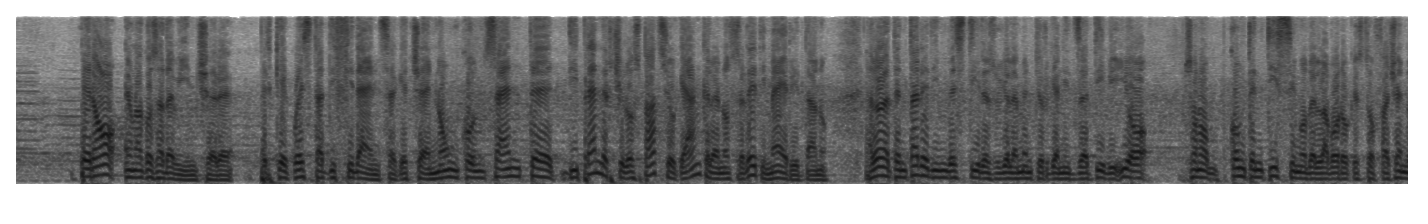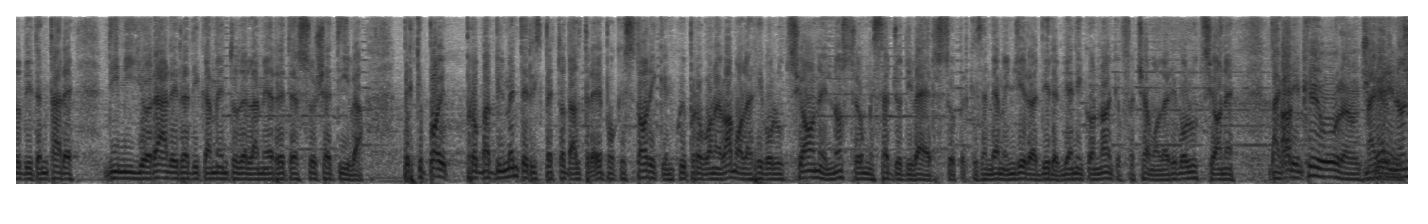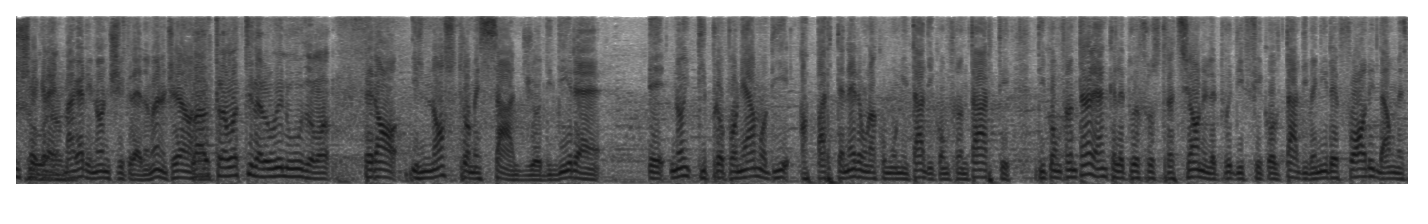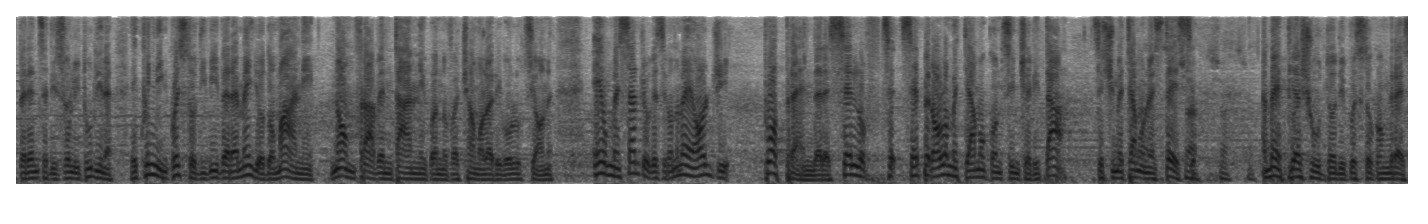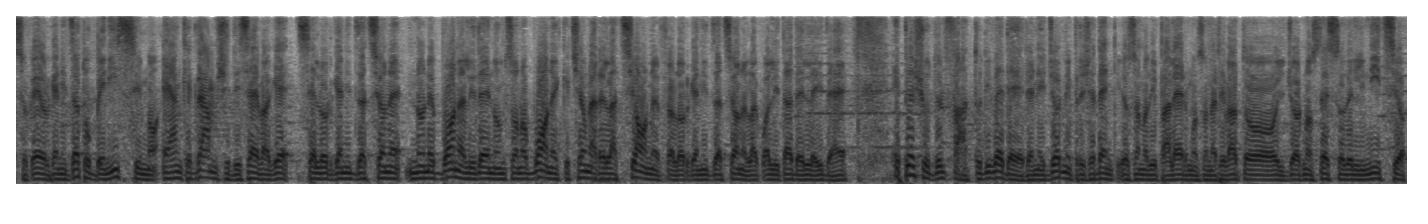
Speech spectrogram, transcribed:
però è una cosa da vincere perché questa diffidenza che c'è non consente di prenderci lo spazio che anche le nostre reti meritano. Allora tentare di investire sugli elementi organizzativi, io sono contentissimo del lavoro che sto facendo di tentare di migliorare il radicamento della mia rete associativa, perché poi probabilmente rispetto ad altre epoche storiche in cui proponevamo la rivoluzione, il nostro è un messaggio diverso, perché se andiamo in giro a dire vieni con noi che facciamo la rivoluzione, magari, che ora non ci magari, non ci credo, magari non ci credo. L'altra mattina ero venuto, ma... Però il nostro messaggio di dire e noi ti proponiamo di appartenere a una comunità, di confrontarti, di confrontare anche le tue frustrazioni, le tue difficoltà, di venire fuori da un'esperienza di solitudine e quindi in questo di vivere meglio domani, non fra vent'anni quando facciamo la rivoluzione. È un messaggio che secondo me oggi può prendere, se, lo, se, se, però lo mettiamo con sincerità, se ci mettiamo noi stessi. Certo, certo, certo. A me è piaciuto di questo congresso che è organizzato benissimo e anche Gramsci diceva che se l'organizzazione non è buona le idee non sono buone e che c'è una relazione fra l'organizzazione e la qualità delle idee. È piaciuto il fatto di vedere nei giorni precedenti, io sono di Palermo, sono arrivato il giorno stesso dell'inizio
